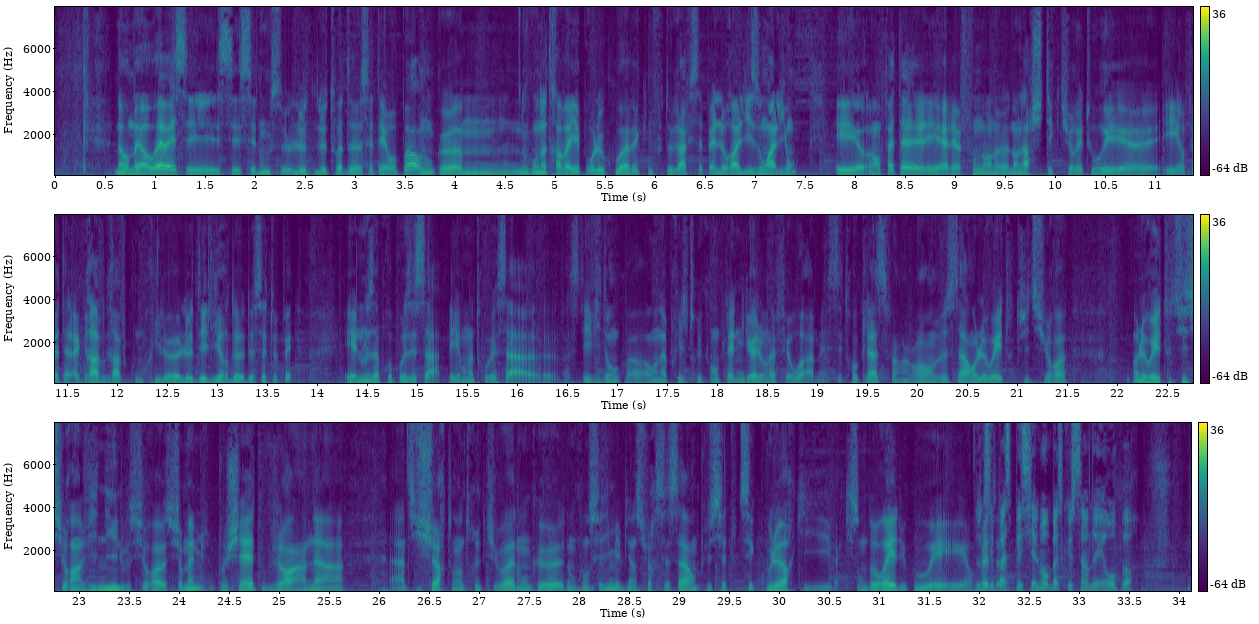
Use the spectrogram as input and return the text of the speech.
Non, mais euh, ouais, ouais, c'est donc le, toit de cet aéroport. Donc, euh, donc, on a travaillé pour le coup avec une photographe qui s'appelle Laura Lison à Lyon. Et en fait, elle, est, à fond dans l'architecture et tout. Et, en fait, elle a grave, grave compris le, délire de, cette EP. Et elle nous a proposé ça. Et on a trouvé ça, euh, c'était évident, quoi. On a pris le truc en pleine gueule. On a fait, waouh, mais c'est trop classe. Enfin, genre, on veut ça. On le voyait tout de suite sur. euh, on le voyait tout de suite sur un vinyle ou sur, sur même une pochette ou genre un, un t-shirt ou un truc, tu vois. Donc, euh, donc on s'est dit, mais bien sûr, c'est ça. En plus, il y a toutes ces couleurs qui, bah, qui sont dorées, du coup. Et, en donc c'est pas euh, spécialement parce que c'est un aéroport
